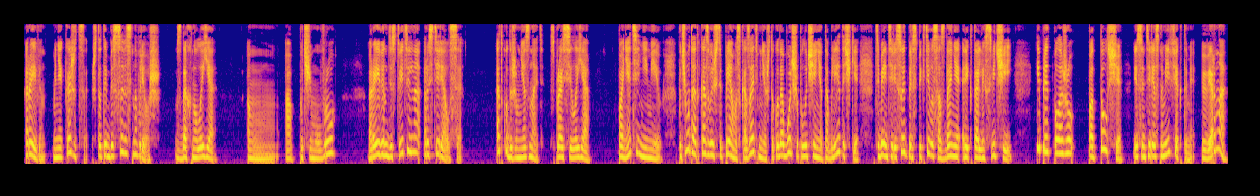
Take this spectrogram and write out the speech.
Рейвен, мне кажется, что ты бессовестно врешь, вздохнула я. Эм, а почему вру? Рейвен действительно растерялся. Откуда же мне знать? спросила я. Понятия не имею. Почему ты отказываешься прямо сказать мне, что куда больше получения таблеточки тебя интересует перспектива создания ректальных свечей? И, предположу, подтолще и с интересными эффектами, верно?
